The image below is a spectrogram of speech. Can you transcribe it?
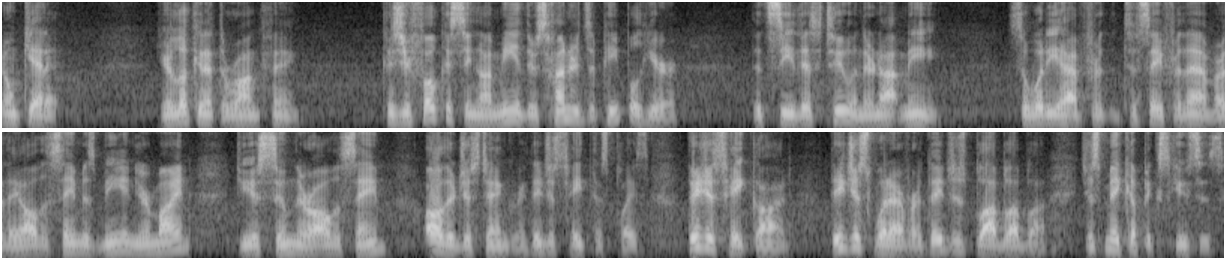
Don't get it. You're looking at the wrong thing. Because you're focusing on me. There's hundreds of people here that see this too, and they're not me. So what do you have for, to say for them? Are they all the same as me in your mind? Do you assume they're all the same? Oh, they're just angry. They just hate this place. They just hate God. They just whatever. They just blah, blah, blah. Just make up excuses.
